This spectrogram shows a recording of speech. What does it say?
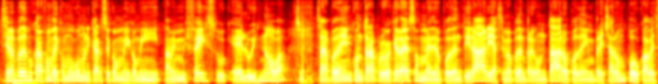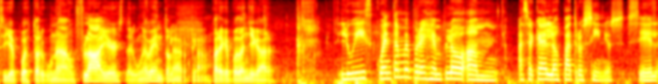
Siempre pueden buscar la forma de cómo comunicarse conmigo. Mi, también mi Facebook es Luis Nova. O sea, me pueden encontrar por cualquiera de esos medios. Me pueden tirar y así me pueden preguntar o pueden brechar un poco a ver si yo he puesto alguna un flyers de algún evento Claro, claro. para que puedan llegar. Luis, cuéntame, por ejemplo, acerca de los patrocinios. Si, hay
